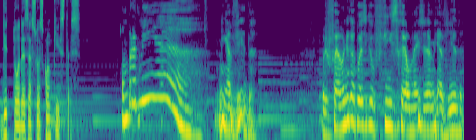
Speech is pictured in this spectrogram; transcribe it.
de todas as suas conquistas. Um para mim é minha vida. Porque foi a única coisa que eu fiz realmente na minha vida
